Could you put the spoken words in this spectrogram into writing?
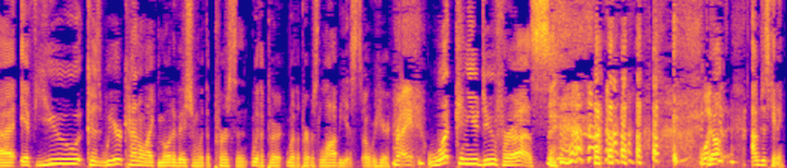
Uh, if you, because we're kind of like motivation with a person, with a, per, with a purpose lobbyists over here. Right. What can you do for us? No, can- I'm just kidding.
